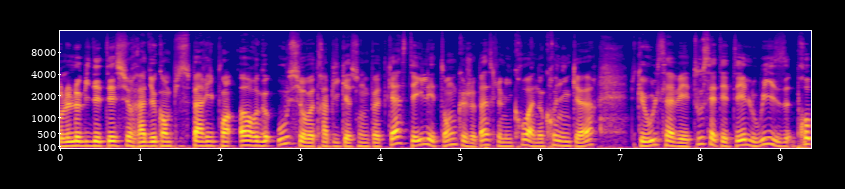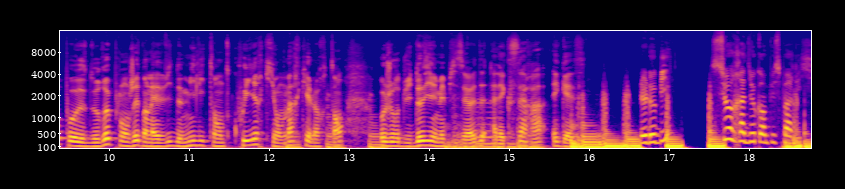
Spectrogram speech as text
Toujours le lobby d'été sur radiocampusparis.org ou sur votre application de podcast et il est temps que je passe le micro à nos chroniqueurs puisque vous le savez, tout cet été, Louise propose de replonger dans la vie de militantes queer qui ont marqué leur temps. Aujourd'hui, deuxième épisode avec Sarah et Gazi. Le lobby sur Radio Campus Paris.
